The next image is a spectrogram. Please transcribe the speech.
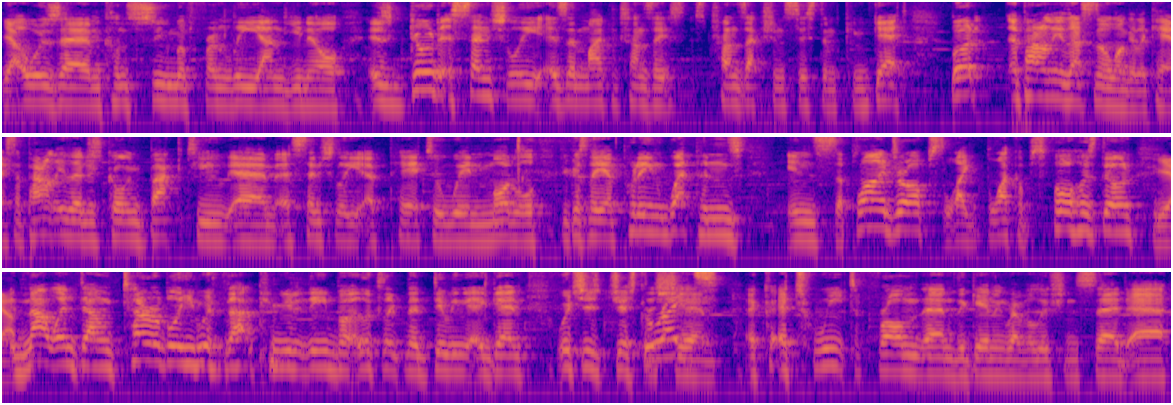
Yeah. that was um, consumer friendly and you know as good essentially as a microtransaction system can get. But apparently that's no longer the case. Apparently they're just going back to um, essentially a pay to win model because they are putting weapons in supply drops like Black Ops 4 has done. Yeah. And that went down terribly with that community, but it looks like they're doing it again, which is just Great. a shame. A, a tweet from um, the Gaming Revolution said uh,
